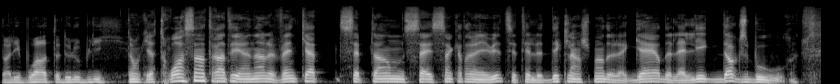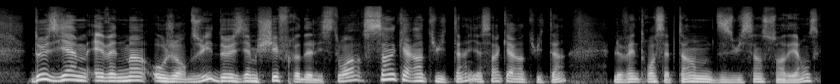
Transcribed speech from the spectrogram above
dans les boîtes de l'oubli. Donc, il y a 331 ans, le 24 septembre 1688, c'était le déclenchement de la guerre de la Ligue d'Augsbourg. Deuxième événement aujourd'hui, deuxième chiffre de l'histoire, 148 ans, il y a 148 ans, le 23 septembre 1871.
